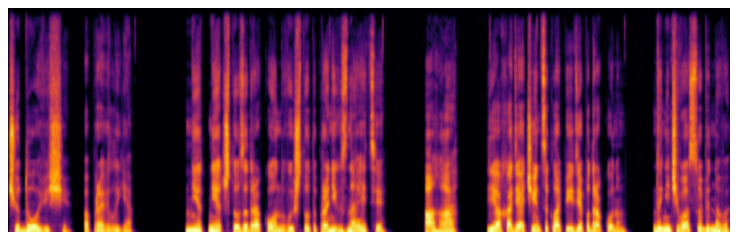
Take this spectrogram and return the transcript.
Чудовище, поправила я. Нет-нет, что за дракон? Вы что-то про них знаете? Ага, я ходячая энциклопедия по драконам. Да ничего особенного,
